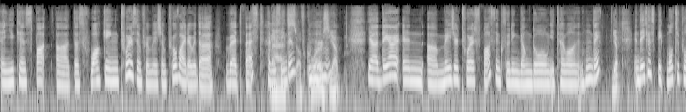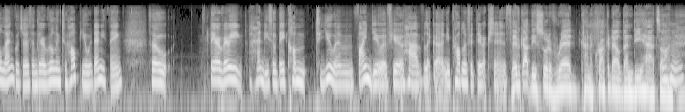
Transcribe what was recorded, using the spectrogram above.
and you can spot uh, this walking tourist information provider with a red vest. Have you seen That's, them? Of course, yep. Yeah, they are in uh, major tourist spots, including Myeongdong, Itaewon, and Hongdae. Yep. And they can speak multiple languages, and they're willing to help you with anything. So they are very handy. So they come to you and find you if you have like a new problem with directions. They've got these sort of red kind of crocodile Dundee hats on. Mm-hmm.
